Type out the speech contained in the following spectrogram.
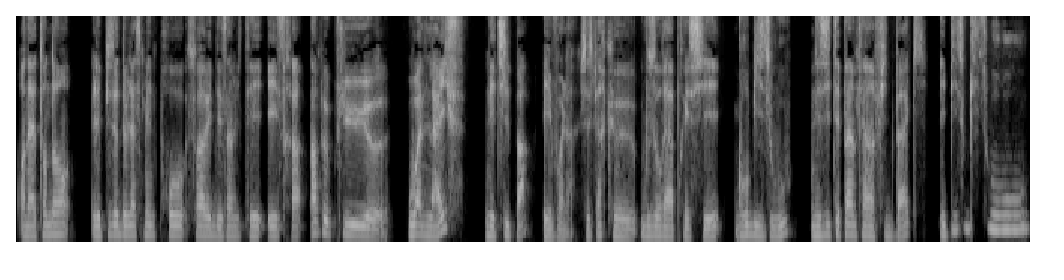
En attendant, L'épisode de la semaine pro sera avec des invités et il sera un peu plus euh, One Life, n'est-il pas? Et voilà, j'espère que vous aurez apprécié. Gros bisous. N'hésitez pas à me faire un feedback. Et bisous bisous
